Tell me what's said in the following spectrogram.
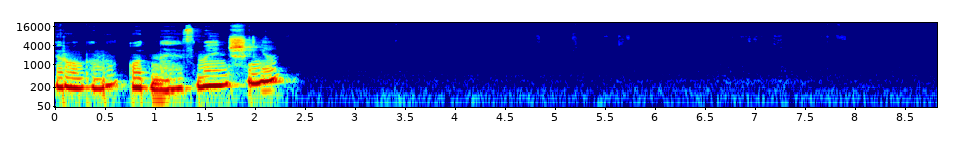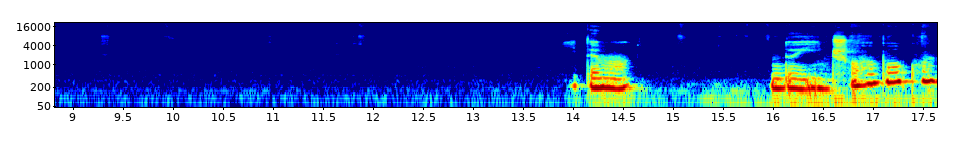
Робимо одне зменшення. Йдемо до іншого боку.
